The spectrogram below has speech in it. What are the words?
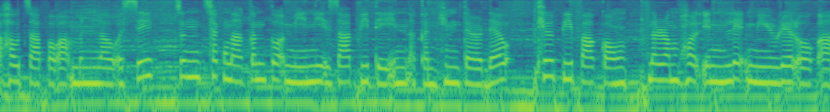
a hau cha paw a man lo asi chun chekna kan to mi ni zapi te in akan himter deu. Thil pi pa kong naram hol in le mi rel ok a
